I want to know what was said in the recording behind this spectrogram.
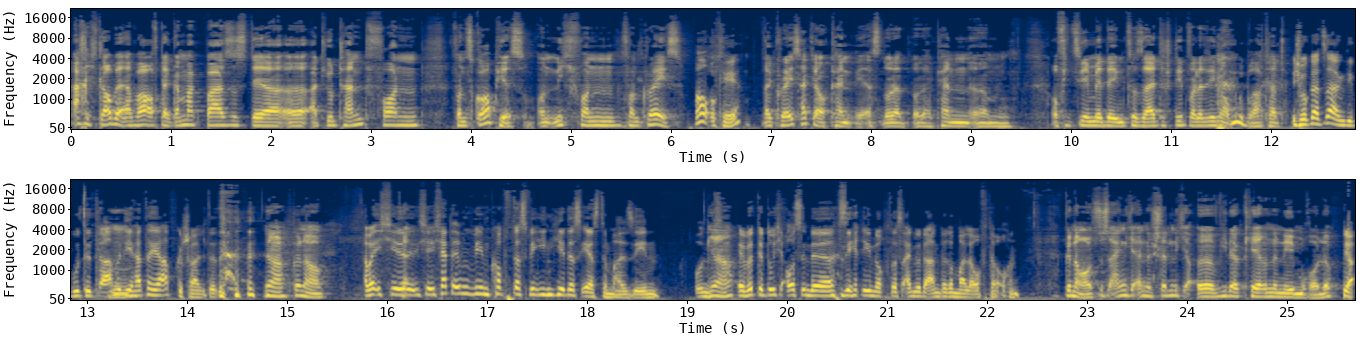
Ach, ich glaube, er war auf der Gamak-Basis der äh, Adjutant von, von Scorpius und nicht von, von Grace. Oh, okay. Weil Grace hat ja auch keinen ersten oder, oder keinen ähm, Offizier mehr, der ihm zur Seite steht, weil er den ja umgebracht hat. Ich wollte gerade sagen, die gute Dame, mhm. die hat er ja abgeschaltet. Ja, genau. Aber ich, äh, ich, ich hatte irgendwie im Kopf, dass wir ihn hier das erste Mal sehen. Und ja. er wird ja durchaus in der Serie noch das ein oder andere Mal auftauchen. Genau, es ist eigentlich eine ständig äh, wiederkehrende Nebenrolle. Ja.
